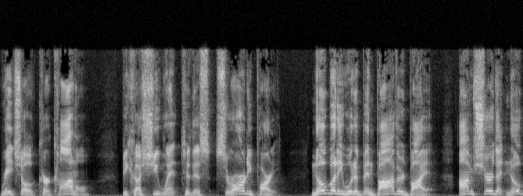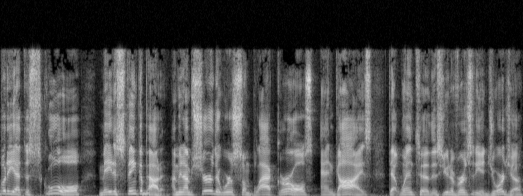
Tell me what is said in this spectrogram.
Rachel Kirkconnell because she went to this sorority party. Nobody would have been bothered by it. I'm sure that nobody at the school made us think about it. I mean, I'm sure there were some black girls and guys that went to this university in Georgia.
